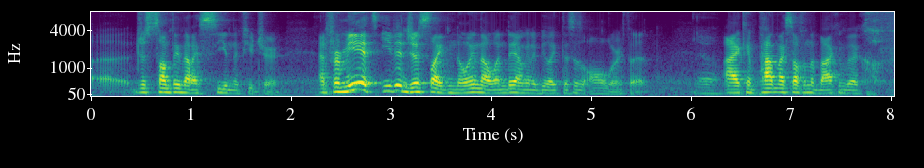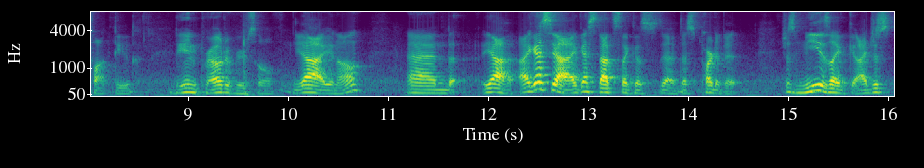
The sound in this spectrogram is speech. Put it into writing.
uh, just something that I see in the future. And for me, it's even just like knowing that one day I'm gonna be like, this is all worth it. Yeah. I can pat myself on the back and be like, oh fuck, dude. Being proud of yourself. Yeah, you know, and yeah, I guess yeah, I guess that's like a that's part of it. Just me is like I just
